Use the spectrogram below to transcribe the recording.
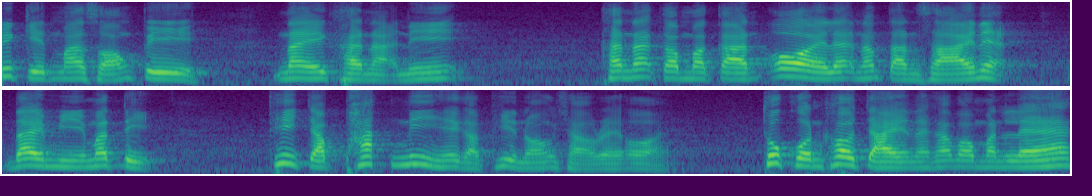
วิกฤตมา 2 ปี ในขณะนี้ คณะกรรมการอ้อยและน้ำตาลทรายเนี่ยได้มีมติที่จะพักหนี้ให้กับพี่น้องชาวไร่อ้อย ทุกคนเข้าใจนะครับว่ามันแรง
